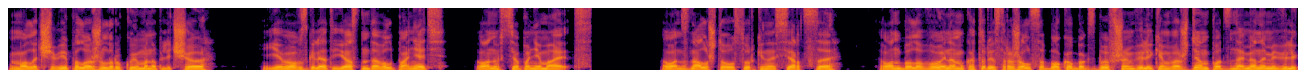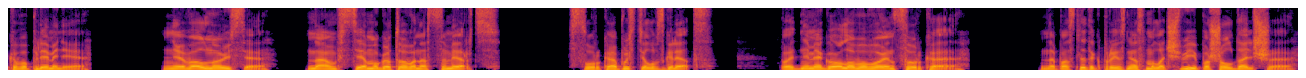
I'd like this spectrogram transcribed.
Молочеви положил руку ему на плечо. Его взгляд ясно давал понять, он все понимает. Он знал, что у Суркина сердце. Он был воином, который сражался бок о бок с бывшим великим вождем под знаменами великого племени. «Не волнуйся, нам всем уготована смерть». Сурка опустил взгляд. «Подними голову, воин Сурка». Напоследок произнес Молочви и пошел дальше.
